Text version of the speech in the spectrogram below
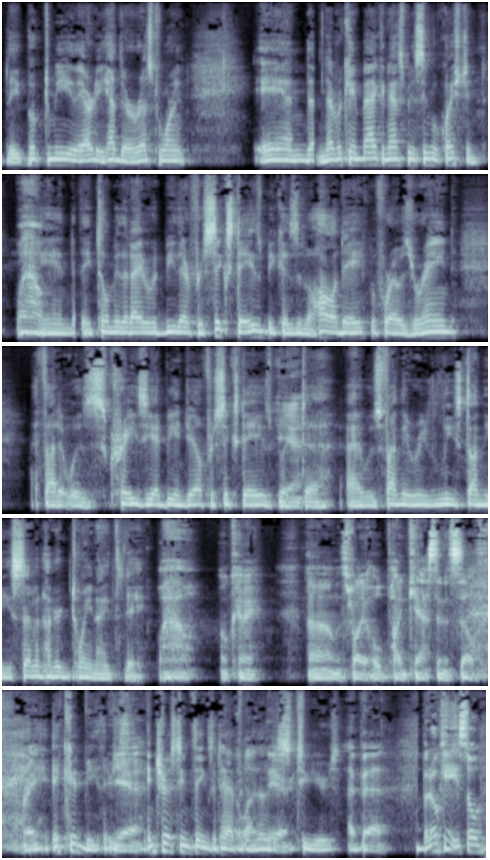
they booked me. They already had their arrest warrant. And never came back and asked me a single question. Wow. And they told me that I would be there for six days because of a holiday before I was arraigned I thought it was crazy I'd be in jail for six days, but yeah. uh, I was finally released on the 729th day. Wow. Okay. Um, it's probably a whole podcast in itself, right? It could be. There's yeah. interesting things that happened in those there. two years. I bet. But okay, so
